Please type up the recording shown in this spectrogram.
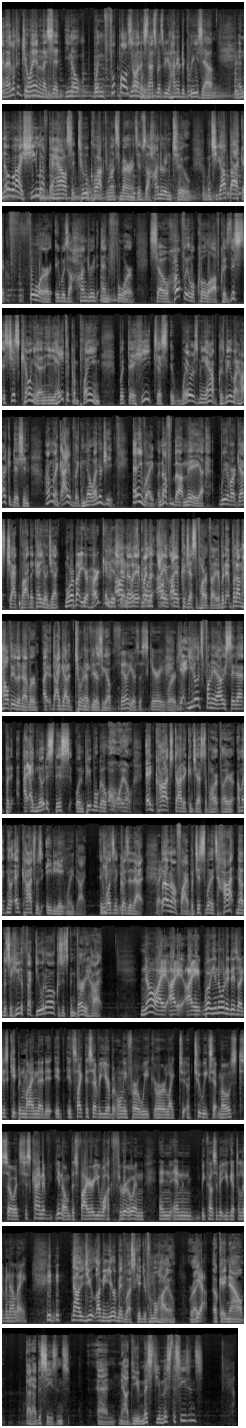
And I looked at Joanne and I said, you know, when football's on, it's not supposed to be 100 degrees out. And no lie, she left the house at 2 o'clock to run some errands. It was 102. When she got back at 4, it was 104. So hopefully it will cool off because this it's just killing you. And you hate to complain, but the heat just, it wears me out because me with my heart condition, I'm like, I have like no energy. Anyway, enough about me. Uh, we have our guest, Jack Plotnick. How you doing, Jack? More about your heart condition. Oh, no, they, my, I, have. I have congestive heart failure, but, but I'm healthier than ever. I, I got it two and a half Okay, years ago. Failure is a scary word. Yeah, you know it's funny. I always say that, but I, I noticed this when people go, "Oh, you know, Ed Koch died of congestive heart failure." I'm like, no, Ed Koch was 88 when he died. It wasn't because of that. Right. But I'm not fine. But just when it's hot now, does the heat affect you at all? Because it's been very hot. No, I, I, I, well, you know what it is? I just keep in mind that it, it it's like this every year, but only for a week or like two, or two weeks at most. So it's just kind of, you know, this fire you walk through and, and, and because of it, you get to live in LA. Now, you, I mean, you're a Midwest kid. You're from Ohio, right? Yeah. Okay. Now that had the seasons, and now do you miss? Do you miss the seasons?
